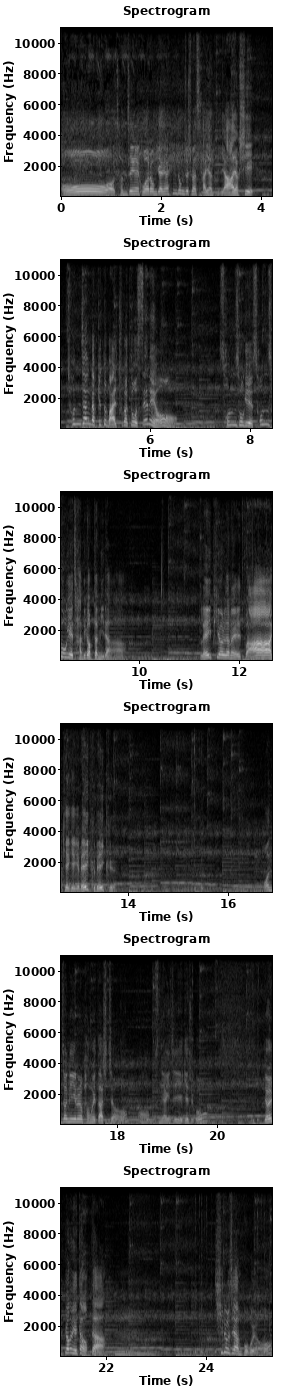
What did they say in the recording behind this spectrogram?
오 전쟁을 구하러 온 게 아니라 행동 조심한 사이언트 야 역시 촌장답게 또 말투가 또 세네요. 손 속에 손 속에 자비가 없답니다. 레이피어를 가는 엘프. 아아 걔걔걔 메이크 메이크. 원정리 이름을 방문했다 아시죠? 어 무슨 이야기지 얘기해주고. 열병은 일단 없다. 음 치료 제한 보고요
